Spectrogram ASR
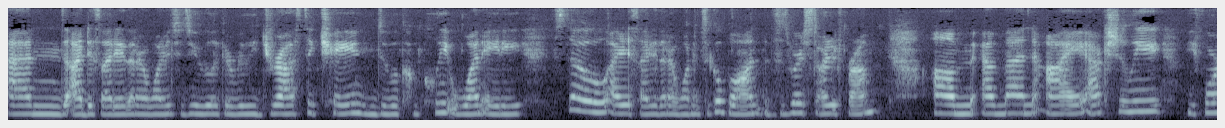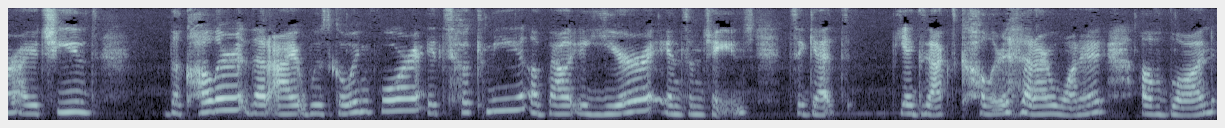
and I decided that I wanted to do like a really drastic change and do a complete 180 so I decided that I wanted to go blonde but this is where I started from. Um, and then I actually before I achieved the color that I was going for it took me about a year and some change to get the exact color that I wanted of blonde.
